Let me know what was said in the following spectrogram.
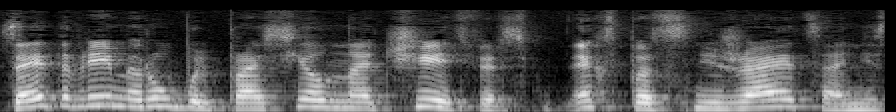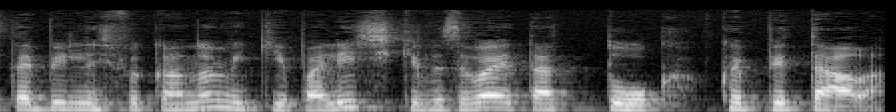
За это время рубль просел на четверть. Экспорт снижается, а нестабильность в экономике и политике вызывает отток капитала.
